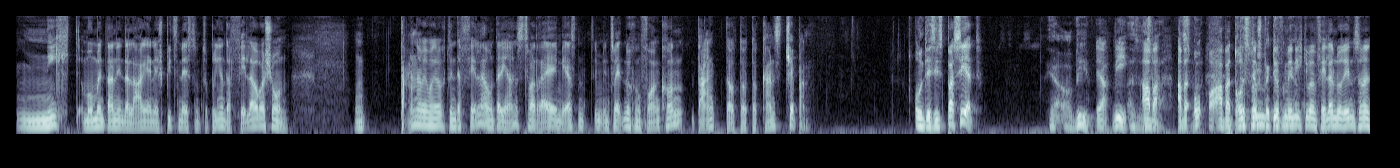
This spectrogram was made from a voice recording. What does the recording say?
nicht momentan in der Lage, eine Spitzenleistung zu bringen, der Feller aber schon. Und dann habe ich mir gedacht, wenn der Feller unter die 1, 2, 3 im ersten, im, im zweiten Durchgang fahren kann, dann, da, da, da kannst du scheppern. Und es ist passiert. Ja, aber wie? Ja, wie? Also aber, war, aber, war, oh, aber trotzdem dürfen wir nicht über den Feller nur reden, sondern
